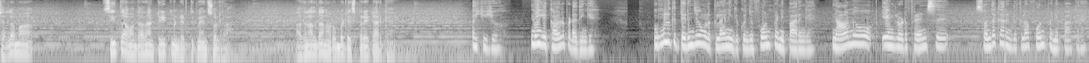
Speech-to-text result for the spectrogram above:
செல்லம்மா சீதா வந்தால் தான் ட்ரீட்மெண்ட் எடுத்துக்குவேன்னு சொல்கிறா அதனால தான் நான் ரொம்ப டெஸ்பரேட்டாக இருக்கேன். ஐயோ நீங்க கவலைப்படாதீங்க. உங்களுக்கு தெரிஞ்சவங்களுக்கெல்லாம் நீங்க கொஞ்சம் ஃபோன் பண்ணி பாருங்க. நானும் எங்களோட ஃப்ரெண்ட்ஸு சொந்தக்காரங்களுக்கெல்லாம் ஃபோன் பண்ணி பார்க்குறேன்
